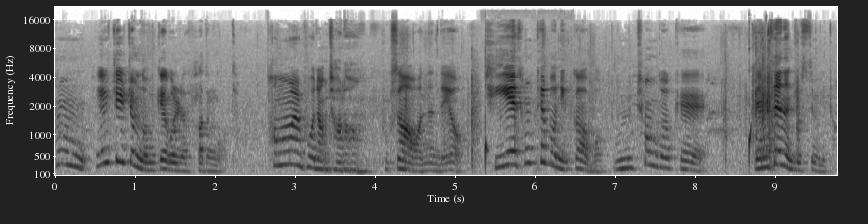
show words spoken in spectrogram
한 일주일 좀 넘게 걸려서 받은 것 같아요. 선물 포장처럼 복숭아 왔는데요. 뒤에 상태 보니까 막 엄청 그렇게 냄새는 좋습니다.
